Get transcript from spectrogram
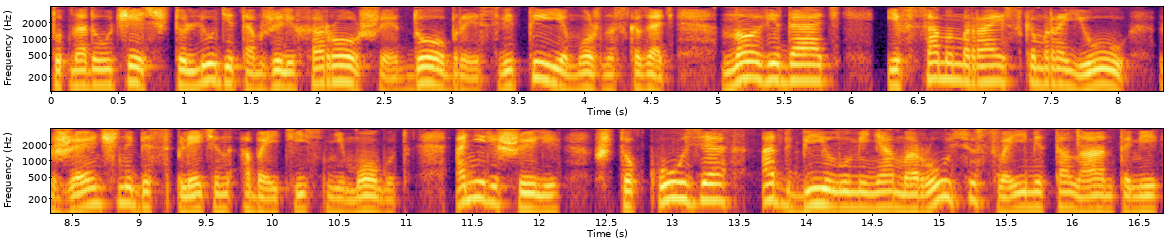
Тут надо учесть, что люди там жили хорошие, добрые, святые, можно сказать, но, видать, и в самом райском раю женщины без сплетен обойтись не могут. Они решили, что Кузя отбил у меня Марусю своими талантами,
